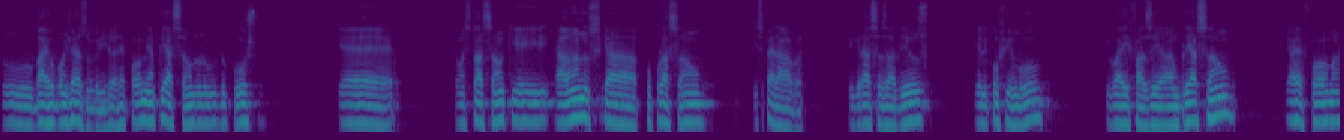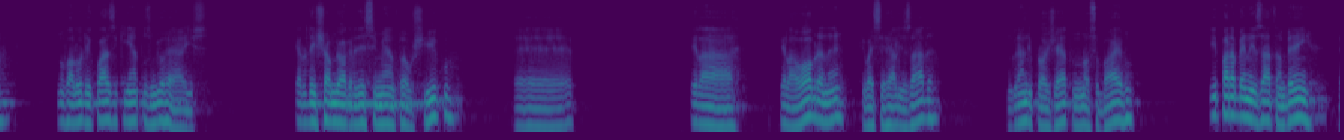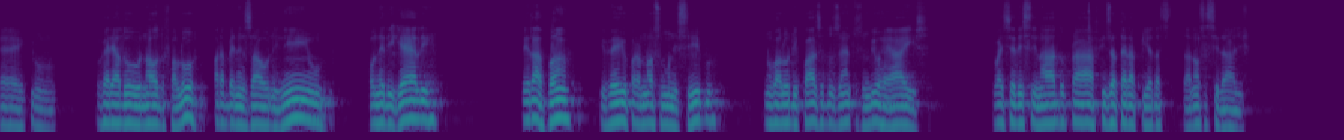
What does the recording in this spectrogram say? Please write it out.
do bairro Bom Jesus, a reforma e ampliação do, do posto é, é uma situação que há anos que a população esperava. E graças a Deus ele confirmou que vai fazer a ampliação e a reforma no valor de quase 500 mil reais. Quero deixar o meu agradecimento ao Chico é, pela, pela obra né, que vai ser realizada, um grande projeto no nosso bairro. E parabenizar também, é, que o, o, vereador Naldo falou, parabenizar o Nininho, o Nerigueli, pela van que veio para o nosso município, no valor de quase 200 mil reais, que vai ser destinado para a fisioterapia da, da nossa cidade.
